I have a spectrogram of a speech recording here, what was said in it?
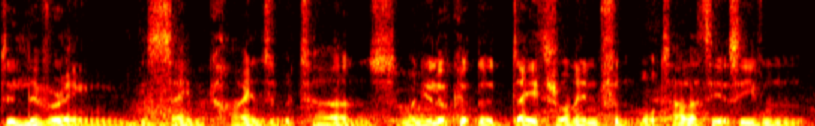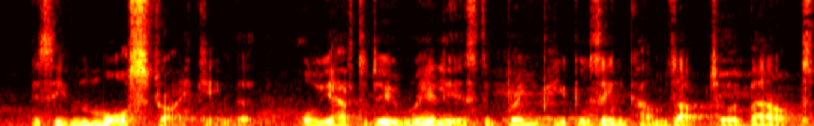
delivering the same kinds of returns. When you look at the data on infant mortality, it's even it's even more striking that all you have to do really is to bring people's incomes up to about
